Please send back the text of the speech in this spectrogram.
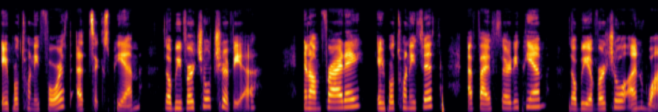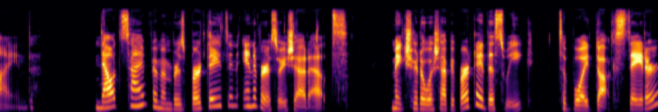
April 24th at 6 p.m., there will be virtual trivia. And on Friday, April 25th at 5:30 p.m., there'll be a virtual unwind. Now it's time for members' birthdays and anniversary shoutouts. Make sure to wish happy birthday this week to Boyd Doc Stater,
